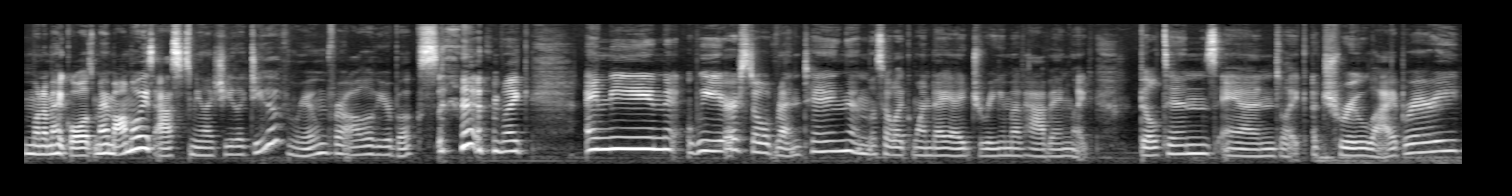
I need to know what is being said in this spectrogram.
one of my goals. My mom always asks me like she like, "Do you have room for all of your books?" I'm like, I mean, we are still renting and so like one day I dream of having like built ins and like a true library.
